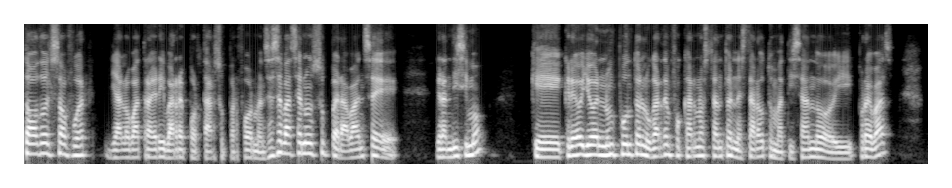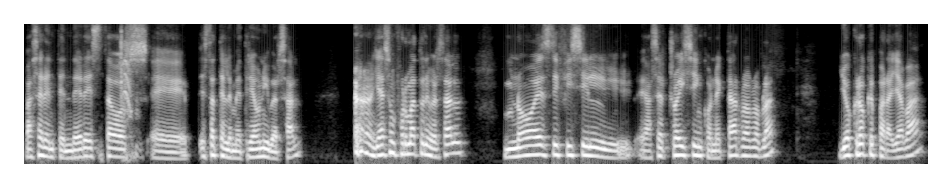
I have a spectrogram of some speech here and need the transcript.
todo el software ya lo va a traer y va a reportar su performance. Ese va a ser un súper avance grandísimo que creo yo en un punto, en lugar de enfocarnos tanto en estar automatizando y pruebas, va a ser entender estos, eh, esta telemetría universal ya es un formato universal, no es difícil hacer tracing, conectar, bla, bla, bla. Yo creo que para allá va.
